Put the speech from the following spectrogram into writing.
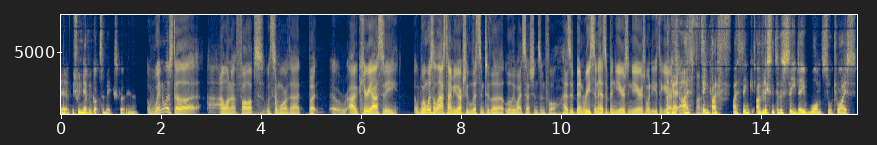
Uh, which we never got to mix, but you know. When was the? I want to follow up with some more of that, but Uh, out of curiosity, when was the last time you actually listened to the Lillywhite sessions in full? Has it been recent? Has it been years and years? When do you think you okay, actually? I think I, I think I've listened to the CD once or twice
